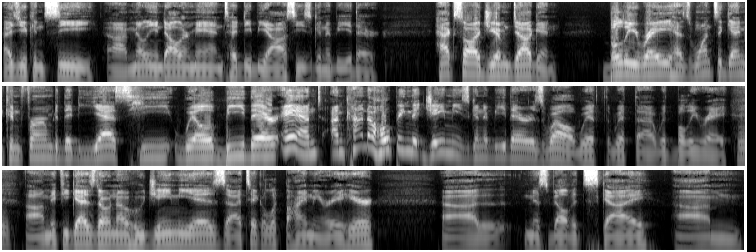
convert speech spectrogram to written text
as you can see. Uh, Million Dollar Man Ted DiBiase is going to be there. Hacksaw Jim Duggan. Bully Ray has once again confirmed that yes, he will be there, and I'm kind of hoping that Jamie's going to be there as well with with uh, with Bully Ray. Um, if you guys don't know who Jamie is, uh, take a look behind me right here, uh, Miss Velvet Sky. Um,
